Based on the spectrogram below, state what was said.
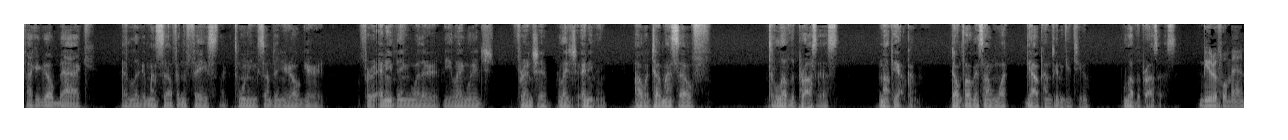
If I could go back and look at myself in the face, like 20 something year old Garrett, for anything, whether it be language, friendship, relationship, anything, I would tell myself to love the process, not the outcome. Don't focus on what the outcome's going to get you. Love the process. Beautiful, man.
